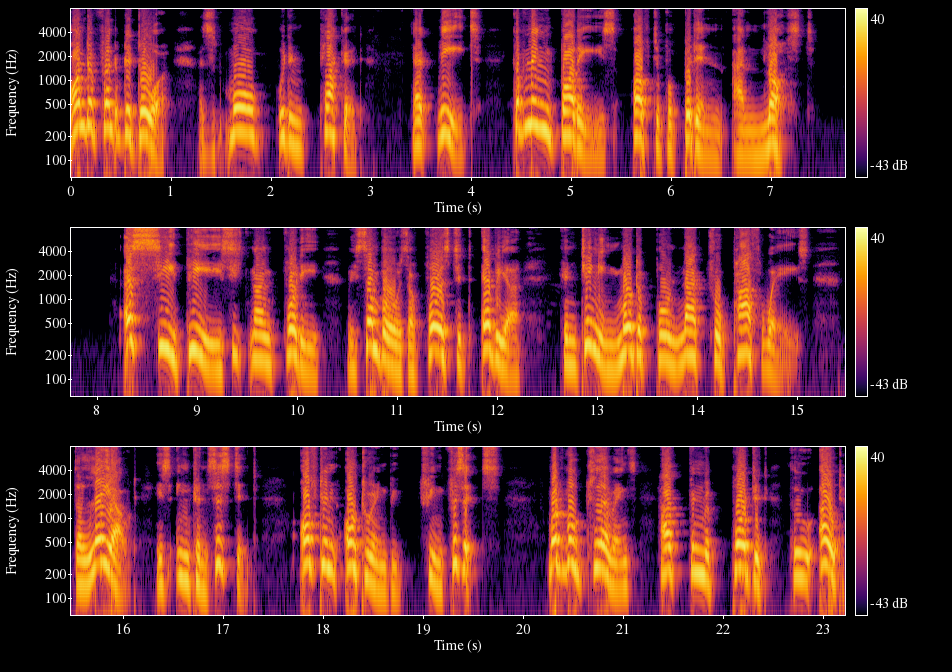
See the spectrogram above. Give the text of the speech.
On the front of the door is a small wooden placard that reads, Governing Bodies of the Forbidden and Lost. SCP-6940 resembles a forested area containing multiple natural pathways. The layout is inconsistent, often altering between visits. Multiple clearings have been reported throughout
